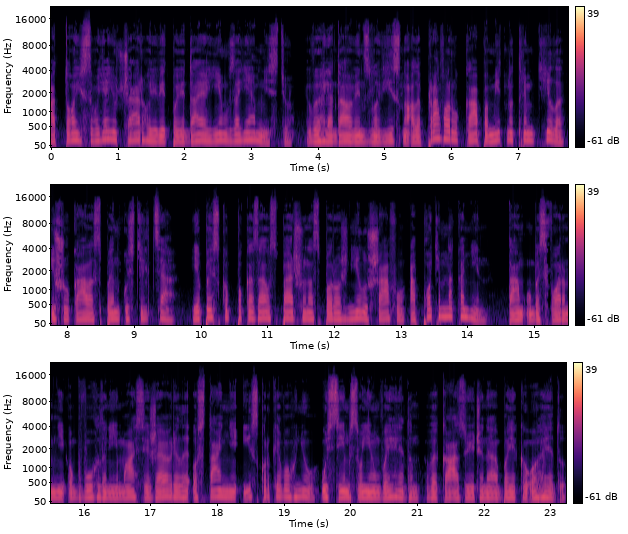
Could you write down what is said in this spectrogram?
а той своєю чергою відповідає їм взаємністю. Виглядав він зловісно, але права рука помітно тремтіла і шукала спинку стільця. Єпископ показав спершу на спорожнілу шафу, а потім на камін. Там у безформній обвугленій масі жевріли останні іскорки вогню, усім своїм виглядом виказуючи неабияку огиду.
